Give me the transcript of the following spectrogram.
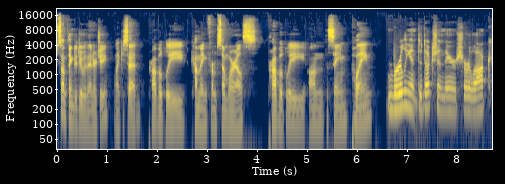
It something to do with energy, like you said. Probably coming from somewhere else. Probably on the same plane. Brilliant deduction there, Sherlock.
